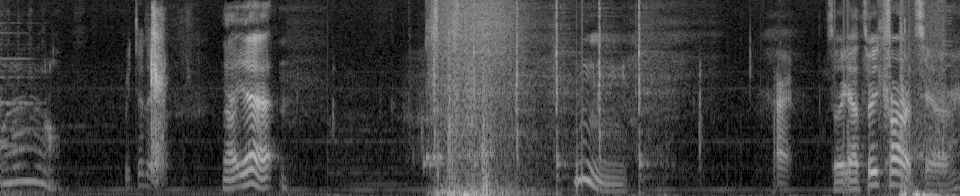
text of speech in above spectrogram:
Wow. We did it. Not yet. Hmm. Alright. So we got three cards here.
